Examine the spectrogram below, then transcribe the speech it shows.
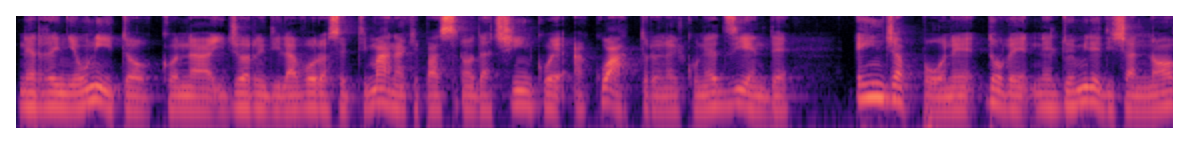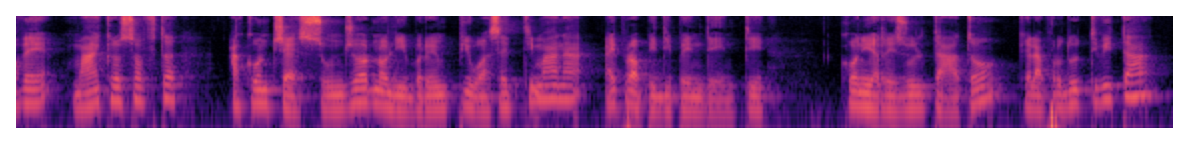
nel Regno Unito, con i giorni di lavoro a settimana che passano da 5 a 4 in alcune aziende, e in Giappone, dove nel 2019 Microsoft ha concesso un giorno libero in più a settimana ai propri dipendenti, con il risultato che la produttività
